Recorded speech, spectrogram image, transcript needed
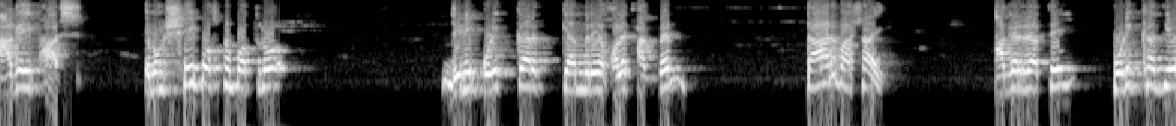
আগেই ফাঁস এবং সেই প্রশ্নপত্র যিনি পরীক্ষার কেন্দ্রে হলে থাকবেন, তার বাসায় আগের রাতেই পরীক্ষা দিয়ে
